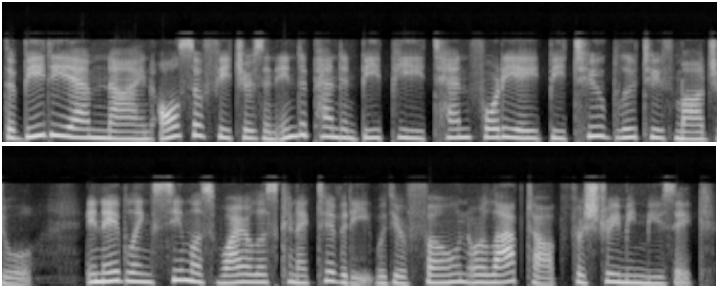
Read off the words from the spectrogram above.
the BDM9 also features an independent BP1048B2 Bluetooth module, enabling seamless wireless connectivity with your phone or laptop for streaming music.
